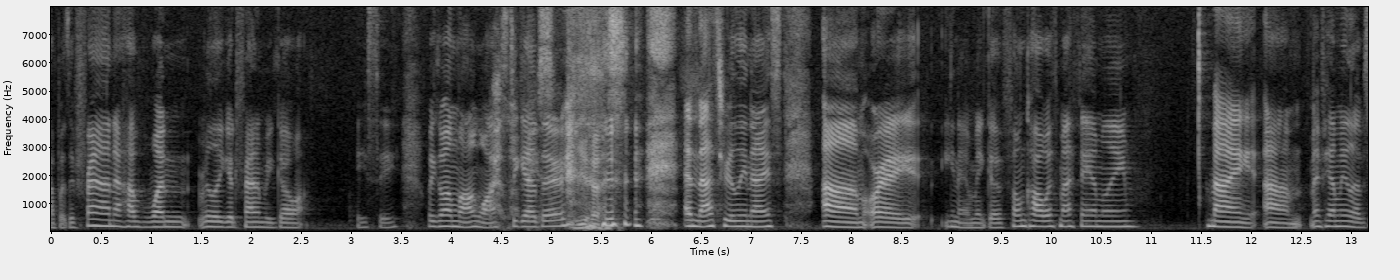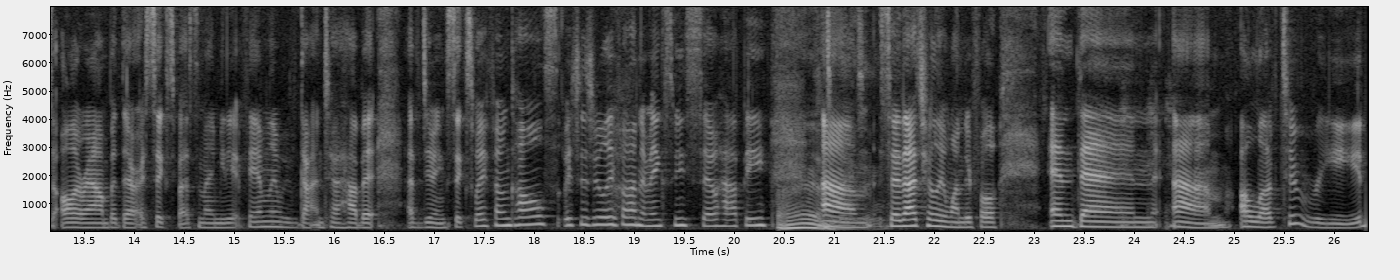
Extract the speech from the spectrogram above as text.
up with a friend, I have one really good friend. We go. AC. We go on long walks together. Yes. and that's really nice. Um, or I, you know, make a phone call with my family. My um, my family lives all around, but there are six of us in my immediate family. We've gotten into a habit of doing six way phone calls, which is really fun. It makes me so happy. um, so that's really wonderful. And then um, I love to read.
